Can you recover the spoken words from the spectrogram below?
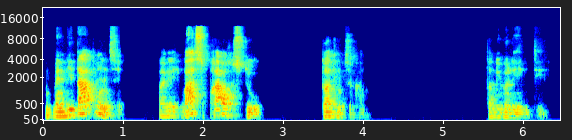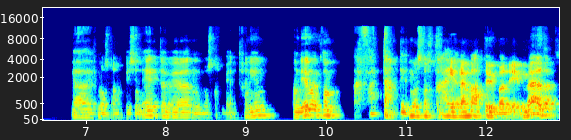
Und wenn die da drin sind, sage ich, was brauchst du, dorthin zu kommen? Dann überlegen die, ja, ich muss noch ein bisschen älter werden, ich muss noch mehr trainieren. Und irgendwann kommt, ach, verdammt, ich muss noch drei Jahre Mathe überleben. Also,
